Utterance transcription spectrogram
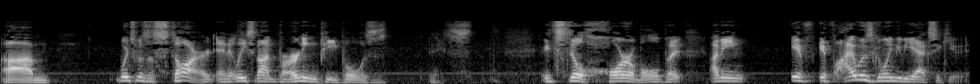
Um, which was a start, and at least not burning people was. It's, it's still horrible, but I mean, if if I was going to be executed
